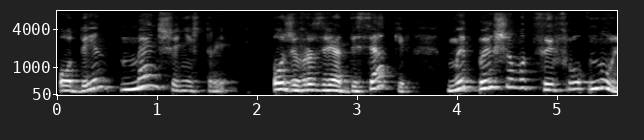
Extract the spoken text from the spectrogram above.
1 менше, ніж 3. Отже, в розряд десятків ми пишемо цифру 0.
